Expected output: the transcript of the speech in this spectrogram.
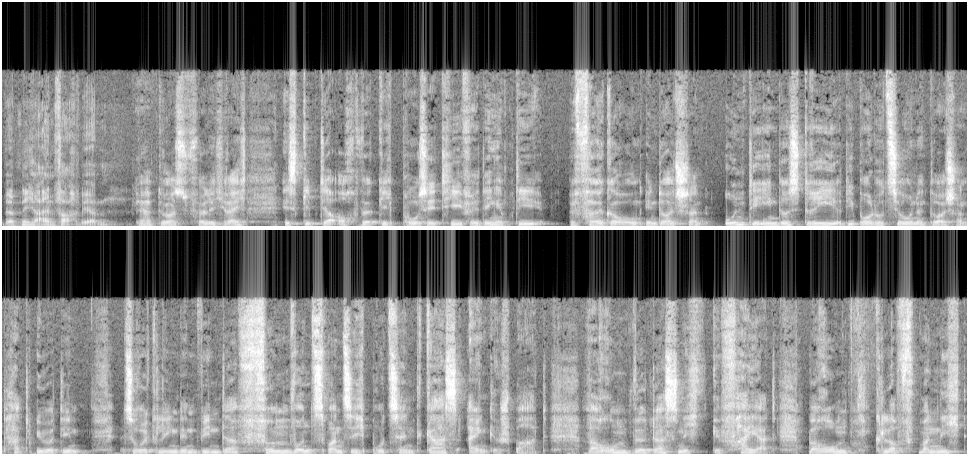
Wird nicht einfach werden. Ja, du hast völlig recht. Es gibt ja auch wirklich positive Dinge. Die Bevölkerung in Deutschland und die Industrie, die Produktion in Deutschland hat über den zurückliegenden Winter 25 Prozent Gas eingespart. Warum wird das nicht gefeiert? Warum klopft man nicht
